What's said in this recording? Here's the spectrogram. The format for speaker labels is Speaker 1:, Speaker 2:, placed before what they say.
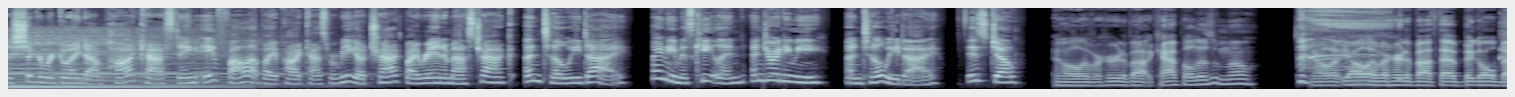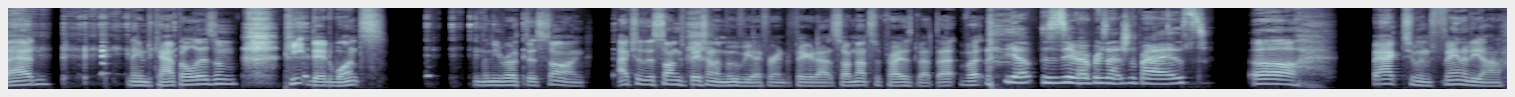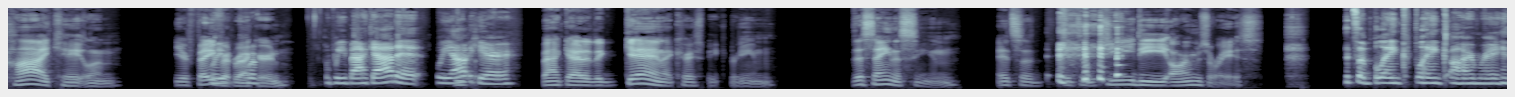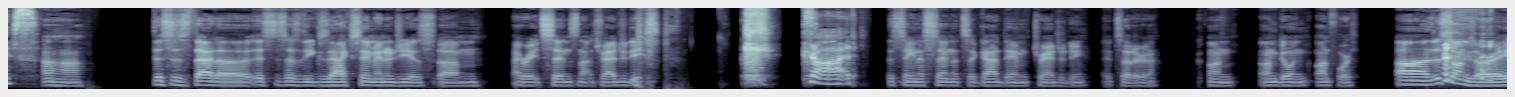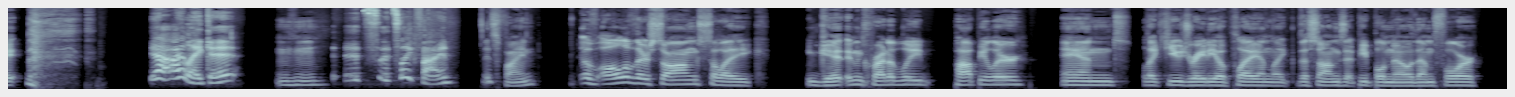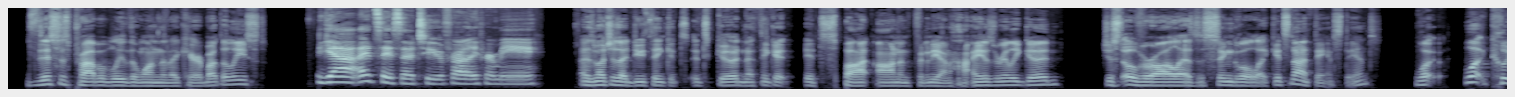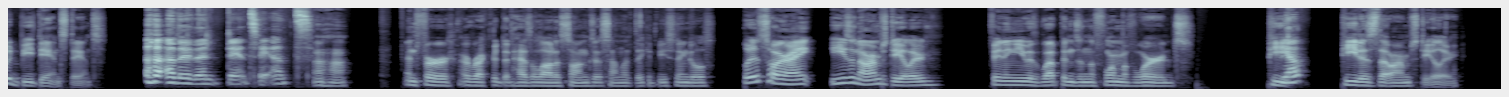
Speaker 1: To Sugar We're Going Down Podcasting, a Fall Out Boy podcast where we go track by random ass track until we die. My name is Caitlin, and joining me until we die is Joe.
Speaker 2: Y'all ever heard about capitalism though? Y'all, y'all ever heard about that big old bad named capitalism? Pete did once, and then he wrote this song. Actually, this song's based on a movie I figured out, so I'm not surprised about that. But
Speaker 1: Yep, zero percent surprised.
Speaker 2: oh, back to infinity on high, Caitlin. Your favorite
Speaker 1: we're-
Speaker 2: record.
Speaker 1: We back at it. We out here.
Speaker 2: Back at it again at Krispy Kreme. This ain't a scene. It's a it's a GD arms race.
Speaker 1: It's a blank blank arm race.
Speaker 2: Uh huh. This is that. Uh, this is- has the exact same energy as um, I write sins, not tragedies.
Speaker 1: God.
Speaker 2: this ain't a sin; it's a goddamn tragedy, etc. On ongoing on forth. Uh, this song's alright.
Speaker 1: Yeah, I like it.
Speaker 2: mm-hmm.
Speaker 1: It's it's like fine.
Speaker 2: It's fine. Of all of their songs to like get incredibly popular and like huge radio play and like the songs that people know them for, this is probably the one that I care about the least.
Speaker 1: Yeah, I'd say so too, probably for me.
Speaker 2: as much as I do think it's it's good, and I think it it's spot on. Infinity on High is really good. Just overall as a single, like it's not Dance Dance. What what could be Dance Dance?
Speaker 1: Other than Dance Dance.
Speaker 2: Uh huh. And for a record that has a lot of songs that sound like they could be singles, but it's all right. He's an arms dealer, fitting you with weapons in the form of words. Pete.
Speaker 1: Yep.
Speaker 2: Pete is the arms dealer.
